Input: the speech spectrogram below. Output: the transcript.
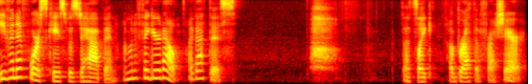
Even if worst case was to happen, I'm going to figure it out. I got this. That's like a breath of fresh air.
